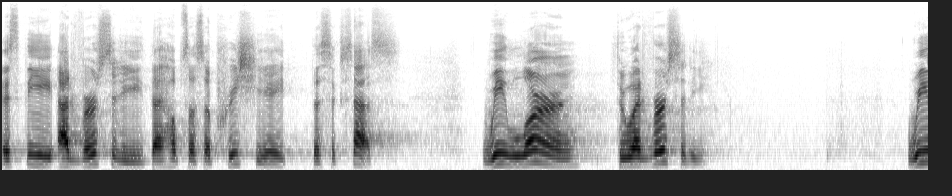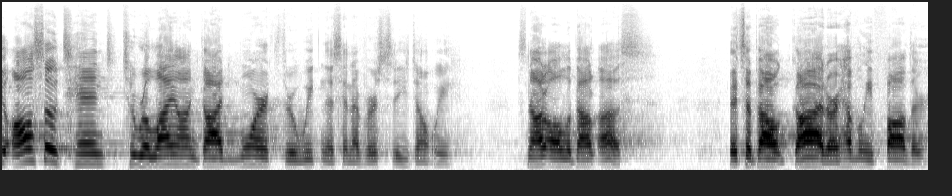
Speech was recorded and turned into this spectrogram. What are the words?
It's the adversity that helps us appreciate the success. We learn through adversity. We also tend to rely on God more through weakness and adversity, don't we? It's not all about us, it's about God, our Heavenly Father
